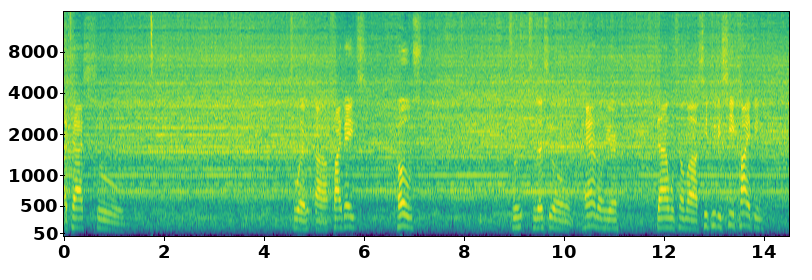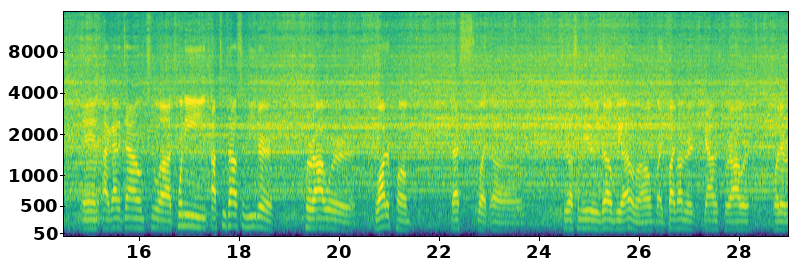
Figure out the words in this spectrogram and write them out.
attached to to a uh, 5 8 hose to, to this little handle here down with some uh, CPVC piping and I got it down to uh, 20 uh, 2000 liter per hour water pump that's what uh, 2000 liters that would be I don't know like 500 gallons per hour whatever.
